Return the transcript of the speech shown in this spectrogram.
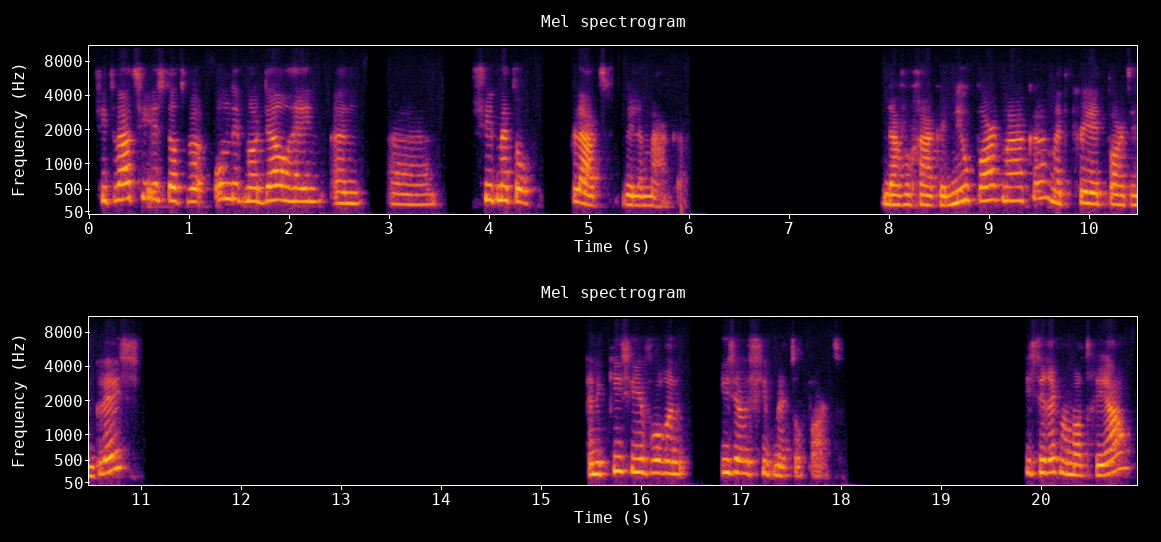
De situatie is dat we om dit model heen een uh, sheet metal plaat willen maken. En daarvoor ga ik een nieuw part maken met Create Part in Place. En ik kies hier voor een ISO sheet metal part. Kies direct mijn materiaal,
